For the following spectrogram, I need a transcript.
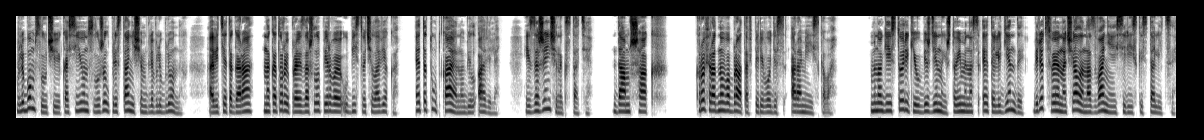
В любом случае, Кассион служил пристанищем для влюбленных, а ведь это гора, на которой произошло первое убийство человека. Это тут Каин убил Авеля. Из-за женщины, кстати. Дамшак. Кровь родного брата в переводе с арамейского. Многие историки убеждены, что именно с этой легенды берет свое начало название сирийской столицы.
